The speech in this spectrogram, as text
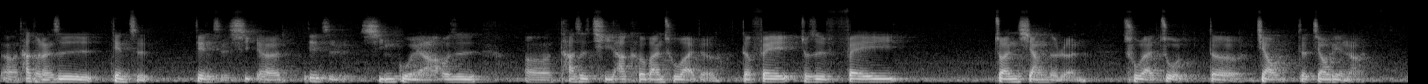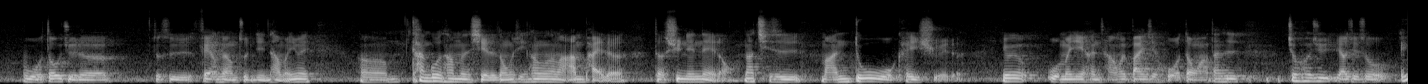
呃，他可能是电子电子系呃电子新贵啊，或是呃他是其他科班出来的的非就是非专项的人出来做的教的教练啊。我都觉得就是非常非常尊敬他们，因为嗯、看过他们写的东西，看过他们安排的的训练内容，那其实蛮多我可以学的。因为我们也很常会办一些活动啊，但是就会去了解说，哎，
